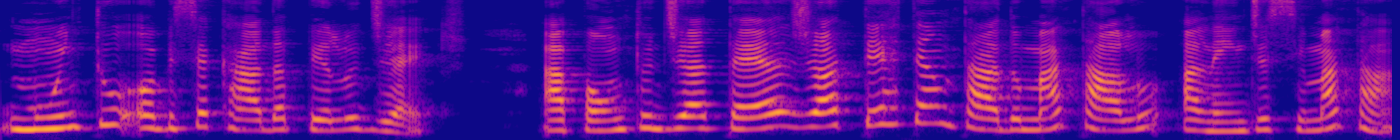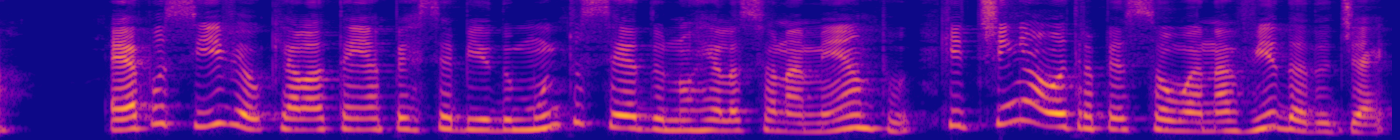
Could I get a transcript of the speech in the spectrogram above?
muito obcecada pelo Jack, a ponto de até já ter tentado matá-lo, além de se matar. É possível que ela tenha percebido muito cedo no relacionamento que tinha outra pessoa na vida do Jack,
